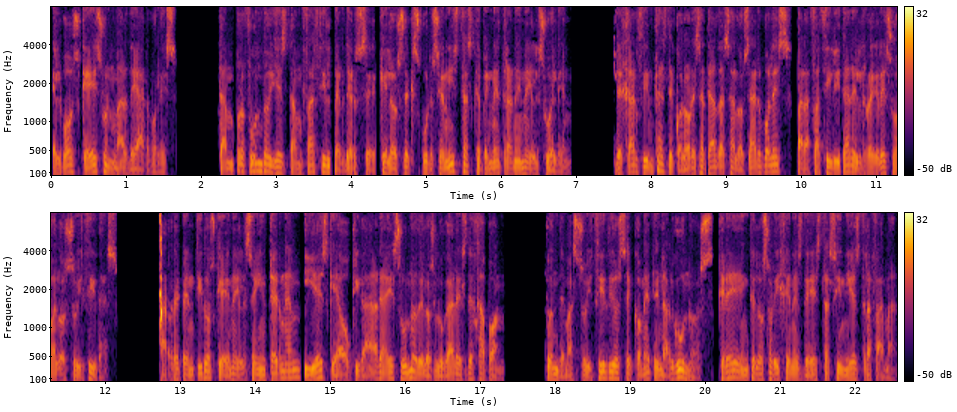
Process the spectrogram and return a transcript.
El bosque es un mar de árboles. Tan profundo y es tan fácil perderse que los excursionistas que penetran en él suelen dejar cintas de colores atadas a los árboles para facilitar el regreso a los suicidas. Arrepentidos que en él se internan y es que Aokigahara es uno de los lugares de Japón donde más suicidios se cometen algunos, creen que los orígenes de esta siniestra fama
